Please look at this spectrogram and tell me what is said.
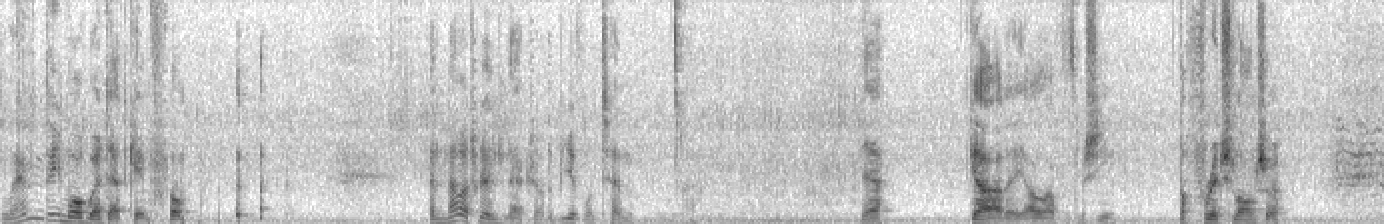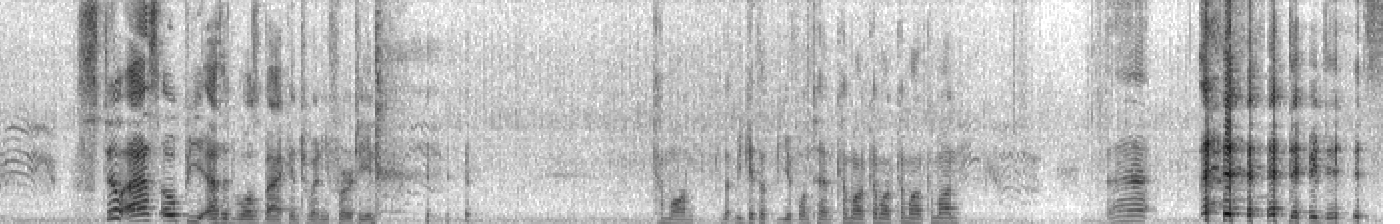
Plenty more where that came from. Another twin engine aircraft, the BF-110. Yeah. God, I, I love this machine. The fridge launcher. Still as OP as it was back in 2013. come on, let me get that BF-110. Come on, come on, come on, come on. Ah. there it is.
